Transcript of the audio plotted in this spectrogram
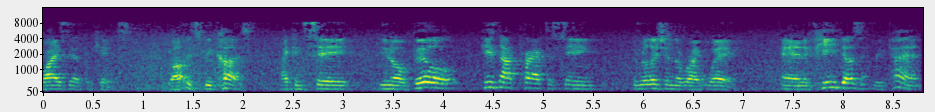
Why is that the case? Well, it's because I can say, you know, Bill, he's not practicing the religion the right way, and if he doesn't repent,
